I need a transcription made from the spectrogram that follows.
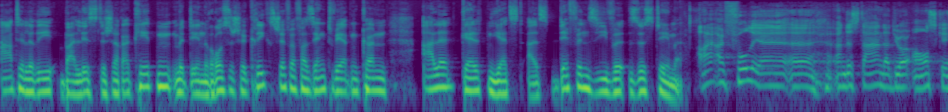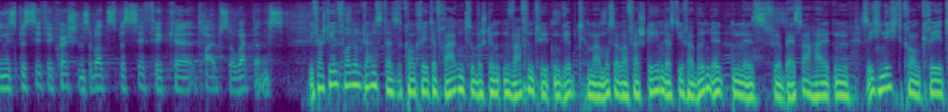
Artillerie, ballistische Raketen, mit denen russische Kriegsschiffe versenkt werden können, alle gelten jetzt als defensive Systeme. I, I fully uh, uh, understand that you are asking specific questions about specific uh, types of weapons. Ich verstehe voll und ganz, dass es konkrete Fragen zu bestimmten Waffentypen gibt. Man muss aber verstehen, dass die Verbündeten es für besser halten, sich nicht konkret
